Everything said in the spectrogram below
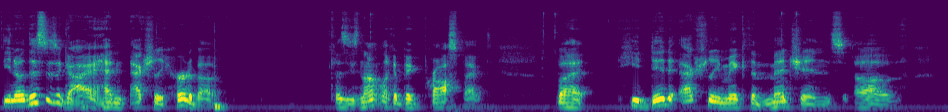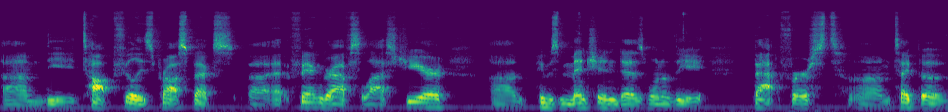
you know, this is a guy I hadn't actually heard about because he's not like a big prospect, but he did actually make the mentions of um, the top Phillies prospects uh, at Fangraphs last year. Um, he was mentioned as one of the bat first um, type of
